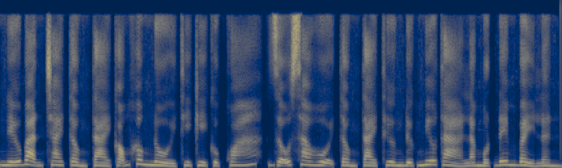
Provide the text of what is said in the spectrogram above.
nếu bạn trai tổng tài cõng không nổi thì kỳ cục quá, dẫu sao hội tổng tài thường được miêu tả là một đêm 7 lần,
